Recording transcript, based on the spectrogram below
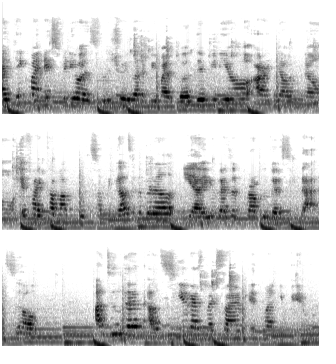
I think my next video is literally gonna be my birthday video. I don't know. If I come up with something else in the middle, yeah, you guys are probably gonna see that. So until then, I'll see you guys next time in my new video.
